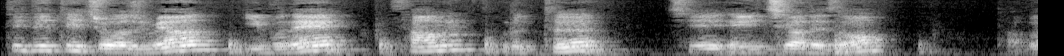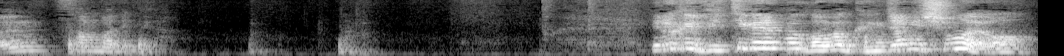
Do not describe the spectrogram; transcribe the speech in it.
TTT 주어지면 2분의 3 루트 GH가 돼서 답은 3번입니다. 이렇게 BT 그래프 보면 굉장히 쉬워요.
